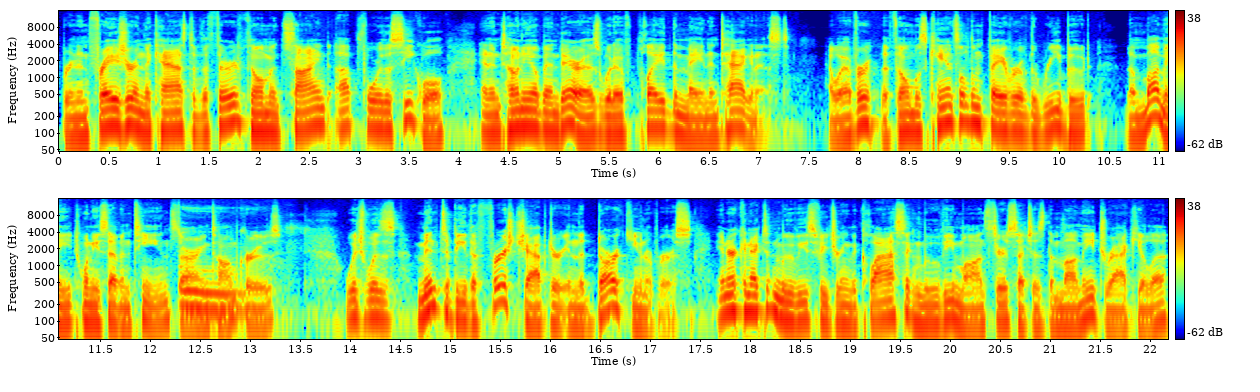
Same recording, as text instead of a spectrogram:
Brendan Fraser and the cast of the third film had signed up for the sequel, and Antonio Banderas would have played the main antagonist. However, the film was canceled in favor of the reboot The Mummy 2017, starring Tom Cruise, which was meant to be the first chapter in the Dark Universe, interconnected movies featuring the classic movie monsters such as The Mummy, Dracula,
